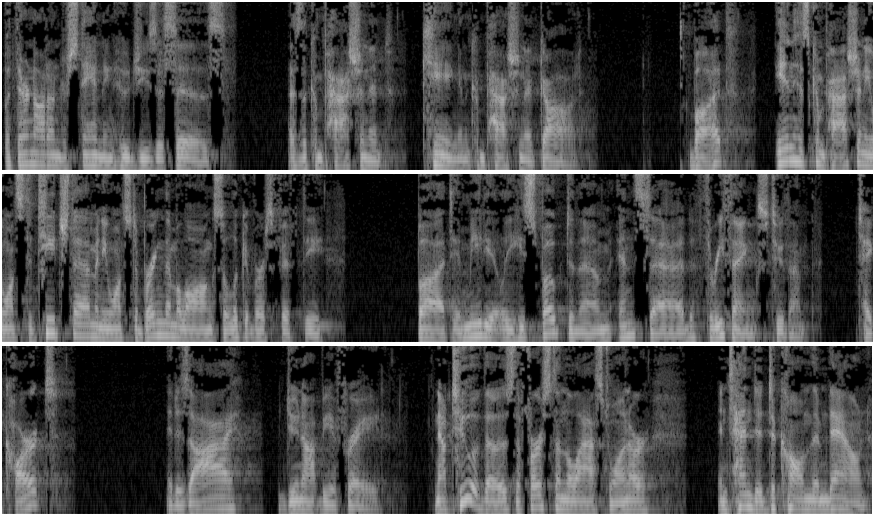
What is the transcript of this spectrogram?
but they're not understanding who Jesus is as the compassionate king and compassionate God. But in his compassion, he wants to teach them and he wants to bring them along. So look at verse 50. But immediately he spoke to them and said three things to them Take heart, it is I, do not be afraid. Now, two of those, the first and the last one, are intended to calm them down.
